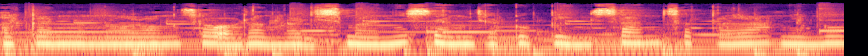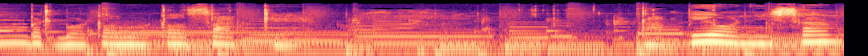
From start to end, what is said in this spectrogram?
akan menolong seorang gadis manis yang jatuh pingsan setelah minum berbotol-botol sake. Tapi Onisan,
